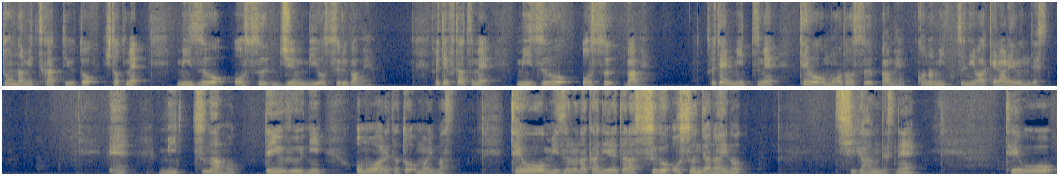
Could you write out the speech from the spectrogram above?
どんな3つかっていうと1つ目水を押す準備をする場面。そして2つ目水を押す場面。そして3つ目手を戻す場面。この3つに分けられるんです。え3つなの？っていうふうに思われたと思います。手を水の中に入れたらすぐ押すんじゃないの？違うんですね。手を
